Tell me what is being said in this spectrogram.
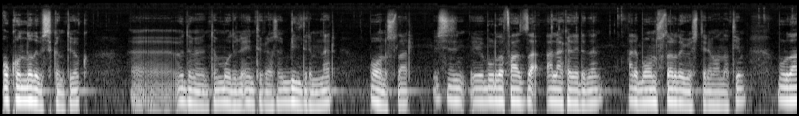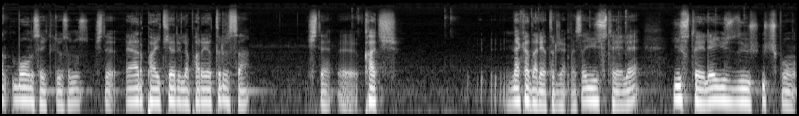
O konuda da bir sıkıntı yok. Ee, ödeme yöntemi, modülü, entegrasyon, bildirimler, bonuslar. Sizin e, burada fazla alakadar eden hadi bonusları da göstereyim anlatayım. Buradan bonus ekliyorsunuz. İşte eğer Paytr ile para yatırırsa işte e, kaç ne kadar yatıracak mesela 100 TL 100 TL %3 3 bon,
